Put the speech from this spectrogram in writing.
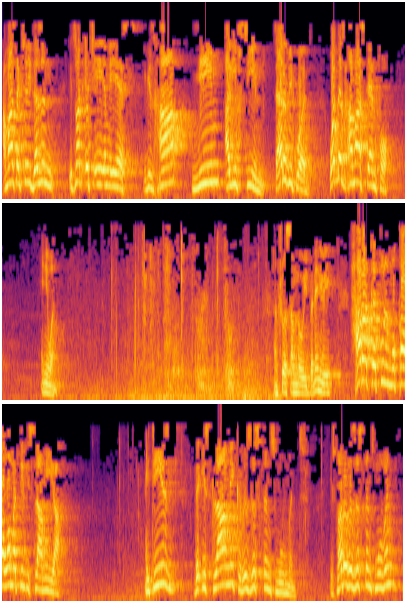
Hamas actually doesn't, it's not H-A-M-A-S. It is Ha, Mim, Alif, Sin. It's Arabic word. What does Hamas stand for? Anyone? I'm sure some know it, but anyway. Harakatul Muqawamatil Islamiyah. It is the Islamic resistance movement. It's not a resistance movement,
